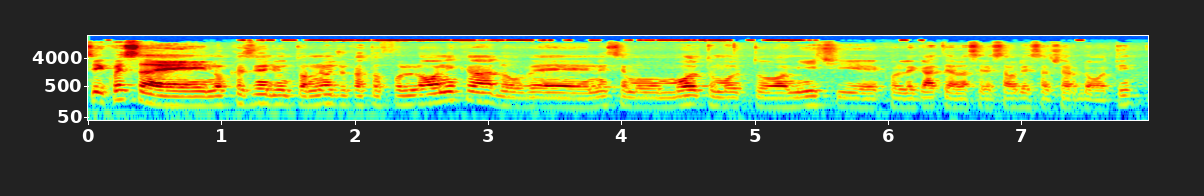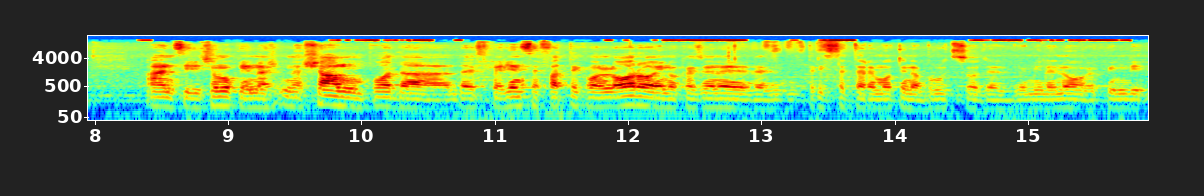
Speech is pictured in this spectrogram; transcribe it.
Sì, questa è in occasione di un torneo giocato a Follonica dove noi siamo molto molto amici e collegati alla Sele Sau dei Sacerdoti, anzi diciamo che nasciamo un po' da, da, esperienze fatte con loro in occasione del triste terremoto in Abruzzo del 2009, quindi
